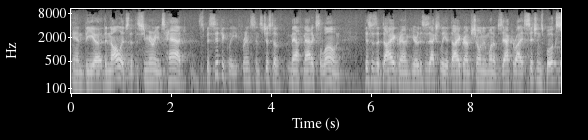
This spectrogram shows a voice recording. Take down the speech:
And the, uh, the knowledge that the Sumerians had, specifically, for instance, just of mathematics alone, this is a diagram here. This is actually a diagram shown in one of Zecharia Sitchin's books.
